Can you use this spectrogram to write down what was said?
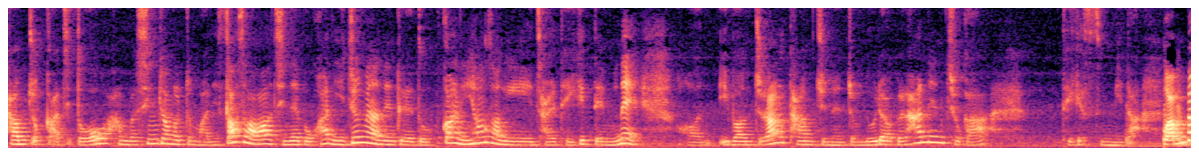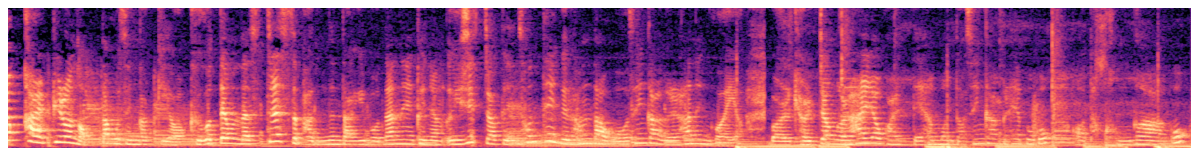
다음 주까지도 한번 신경을 좀 많이 써서 지내보고 한 2주면은 그래도 습관이 형성이 잘 되기 때문에 어, 이번 주랑 다음 주는 좀 노력을 하는 주가 되겠습니다. 완벽할 필요는 없다고 생각해요. 그것 때문에 스트레스 받는다기보다는 그냥 의식적인 선택을 한다고 생각을 하는 거예요. 뭘 결정을 하려고 할 때 한 번 더 생각을 해보고 어, 더 건강하고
